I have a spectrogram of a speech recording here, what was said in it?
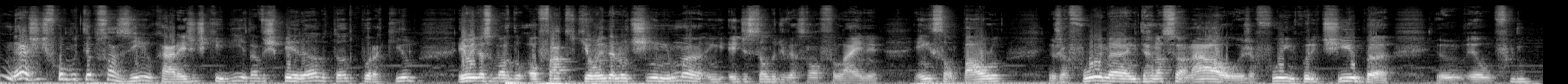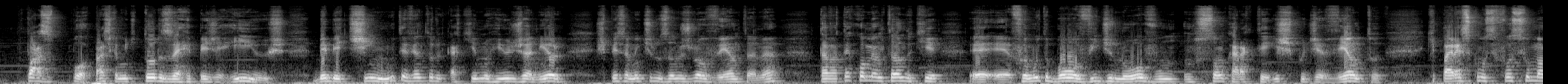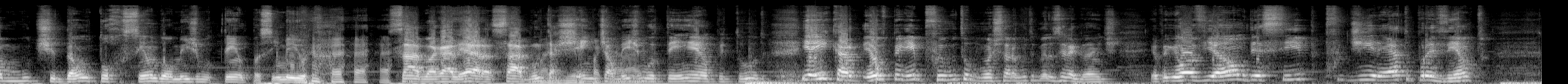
né, a gente ficou muito tempo sozinho, cara. A gente queria, tava esperando tanto por aquilo. Eu ainda somava ao fato de que eu ainda não tinha nenhuma edição do Diversão Offline em São Paulo. Eu já fui na Internacional, eu já fui em Curitiba, eu, eu fui quase, pô, praticamente todos os RPG Rios, Bebetim, muito evento aqui no Rio de Janeiro, especialmente nos anos 90, né? Tava até comentando que é, é, foi muito bom ouvir de novo um, um, som característico de evento que parece como se fosse uma multidão torcendo ao mesmo tempo, assim, meio. sabe, uma galera, sabe, muita gente ao mesmo tempo e tudo. E aí, cara, eu peguei, foi muito, uma história muito menos elegante. Eu peguei o um avião, desci, fui direto pro evento.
